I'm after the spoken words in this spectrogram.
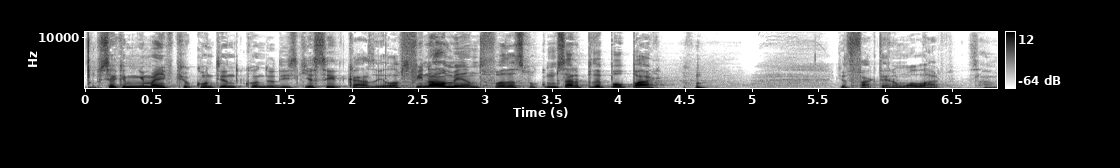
por isso é que a minha mãe ficou contente quando eu disse que ia sair de casa. E ela finalmente, foda-se, para começar a poder poupar. Eu de facto era um alarme, sabe?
